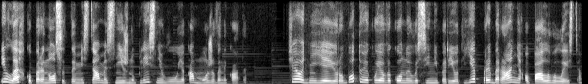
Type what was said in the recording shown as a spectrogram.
і легко переносити місцями сніжну плісняву, яка може виникати. Ще однією роботою, яку я виконую в осінній період, є прибирання опалого листя.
